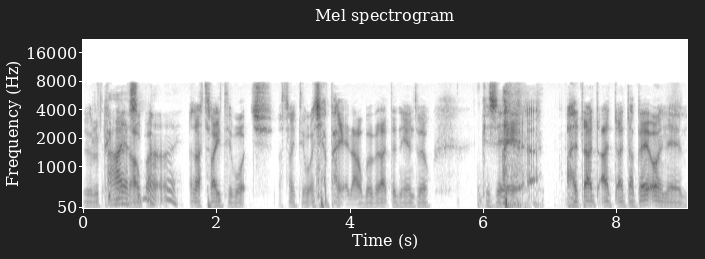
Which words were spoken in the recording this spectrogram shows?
They were repeating Aye, on seen Alba. that. Aye. and I tried to watch. I tried to watch a bit of Alba, but that didn't end well because uh, I had I'd, I'd, I'd a bet on. Um,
